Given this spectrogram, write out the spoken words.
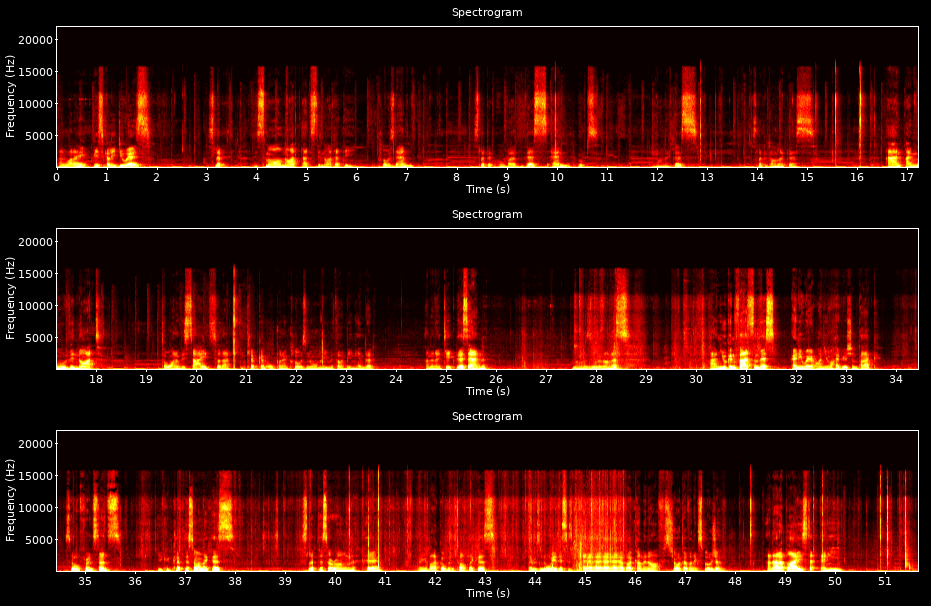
And what I basically do is slip a small knot. That's the knot at the closed end. Slip it over this end. Oops. Put it on like this. Slip it on like this. And I move the knot to one of the sides so that the clip can open and close normally without being hindered. And then I take this end. I'm going to zoom in on this. And you can fasten this anywhere on your hydration pack. So for instance, you can clip this on like this, slip this around here, bring it back over the top like this. There is no way this is ever coming off, short of an explosion. And that applies to any,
